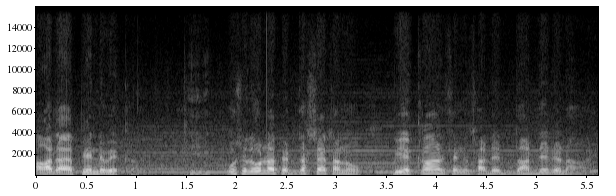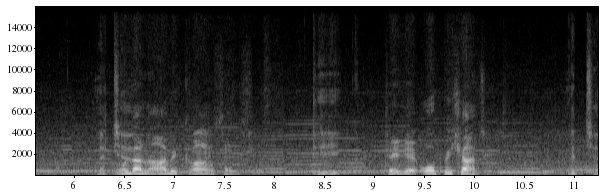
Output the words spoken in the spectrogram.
ਆਦਾ ਪਿੰਡ ਵੇਖਣ। ਠੀਕ। ਉਸ ਨੇ ਉਹਨਾਂ ਫਿਰ ਦੱਸਿਆ ਸਾਨੂੰ ਵੀ ਇਹ ਕਾਨ ਸਿੰਘ ਸਾਡੇ ਦਾਦੇ ਦਾ ਨਾਮ ਹੈ। ਅੱਛਾ। ਉਹਦਾ ਨਾਮ ਵੀ ਕਾਨ ਸਿੰਘ ਸੀ। ਠੀਕ। ਠੀਕ ਹੈ ਉਹ ਪਿਛਾ ਸੀ। ਅੱਛਾ।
